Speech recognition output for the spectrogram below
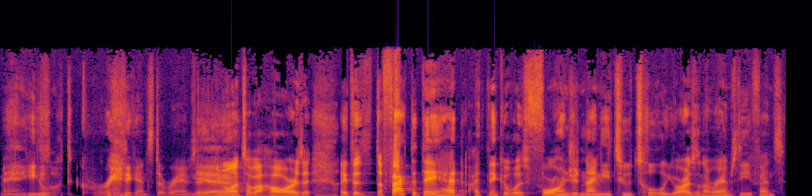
man, he looked great against the Rams. And Yeah. You want to talk about how hard is it? Like the the fact that they had, I think it was 492 total yards on the Rams defense.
